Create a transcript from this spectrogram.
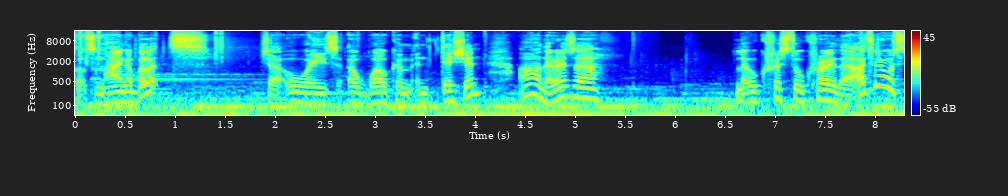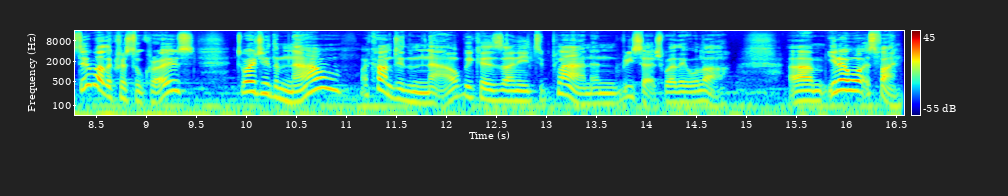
Got some hanger bullets, which are always a welcome addition. Ah, oh, there is a little crystal crow there. I don't know what to do about the crystal crows. Do I do them now? I can't do them now because I need to plan and research where they all are. Um, you know what? It's fine.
